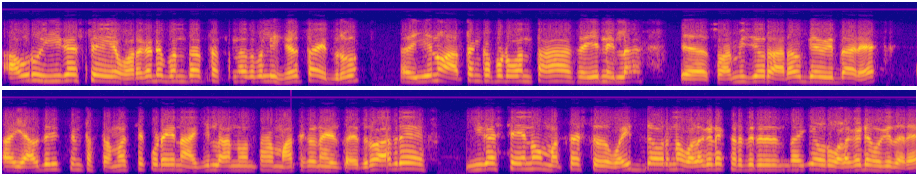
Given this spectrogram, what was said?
ಅವರು ಈಗಷ್ಟೇ ಹೊರಗಡೆ ಬಂದಂತ ಸಂದರ್ಭದಲ್ಲಿ ಹೇಳ್ತಾ ಇದ್ರು. ಏನು ಆತಂಕ ಪಡುವಂತಹ ಏನಿಲ್ಲ. ಸ್ವಾಮೀಜಿಯವರು ಆರೋಗ್ಯವಿದ್ದಾರೆ. ಯಾವುದೇ ರೀತಿಯಂತ ಸಮಸ್ಯೆ ಕೂಡ ಏನು ಆಗಿಲ್ಲ ಅನ್ನುವಂತಹ ಮಾತುಗಳನ್ನ ಹೇಳ್ತಾ ಇದ್ರು. ಆದ್ರೆ ಈಗಷ್ಟೇ ಏನು ಮತ್ತಷ್ಟು ವೈದ್ಯರನ್ನ ಒಳಗಡೆ ಕರೆದಿರೋದ್ರಿಂದಾಗಿ ಅವರು ಒಳಗಡೆ ಹೋಗಿದ್ದಾರೆ.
